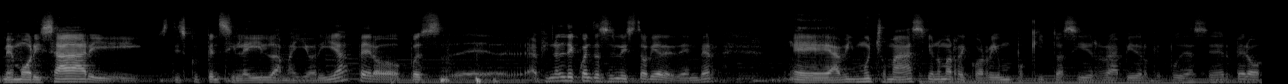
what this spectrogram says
memorizar y disculpen si leí la mayoría, pero pues eh, al final de cuentas es la historia de Denver. Eh, había mucho más, yo nomás recorrí un poquito así rápido lo que pude hacer, pero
